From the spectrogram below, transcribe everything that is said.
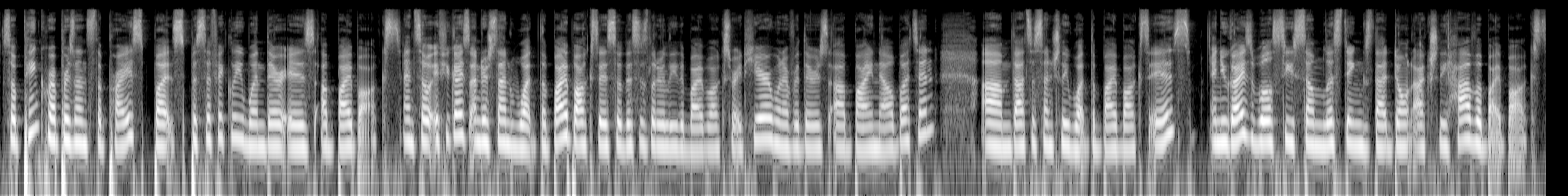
So pink represents the price, but specifically when there is a buy box. And so if you guys understand what the buy box is, so this is literally the buy box right here. Whenever there's a buy now button, um, that's essentially what the buy box is. And you guys will see some listings that don't actually have a buy box.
